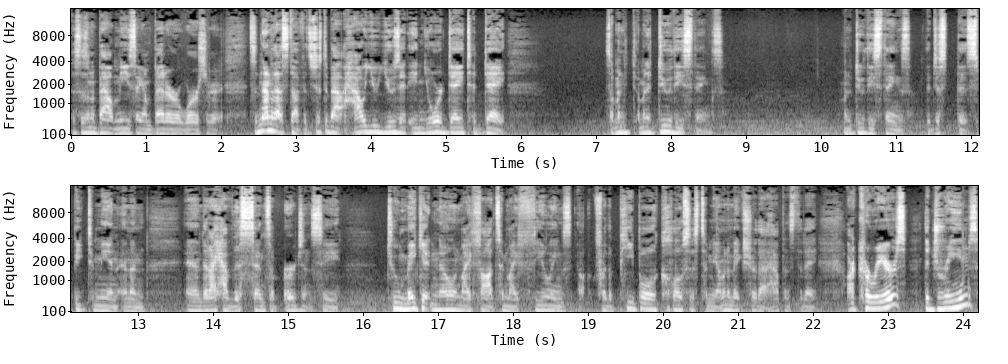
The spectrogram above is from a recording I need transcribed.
This isn't about me saying I'm better or worse or it's none of that stuff. It's just about how you use it in your day to day. So I'm I'm gonna do these things. I'm gonna do these things that just that speak to me and and and that I have this sense of urgency to make it known my thoughts and my feelings uh, for the people closest to me. I'm going to make sure that happens today. Our careers, the dreams,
